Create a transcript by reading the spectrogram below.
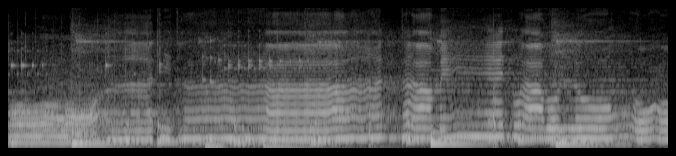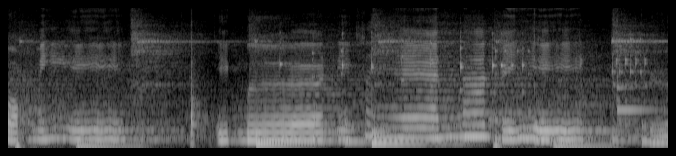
ขออธิษฐานถ้าแม้นว่าบนโลกมี อีกหมื่นอีกแสนล้านปีเกิ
